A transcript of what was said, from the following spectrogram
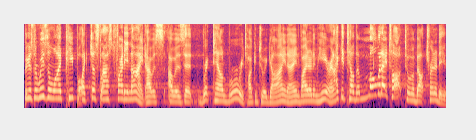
Because the reason why people, like just last Friday night, I was, I was at Bricktown Brewery talking to a guy and I invited him here. And I could tell the moment I talked to him about Trinity,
